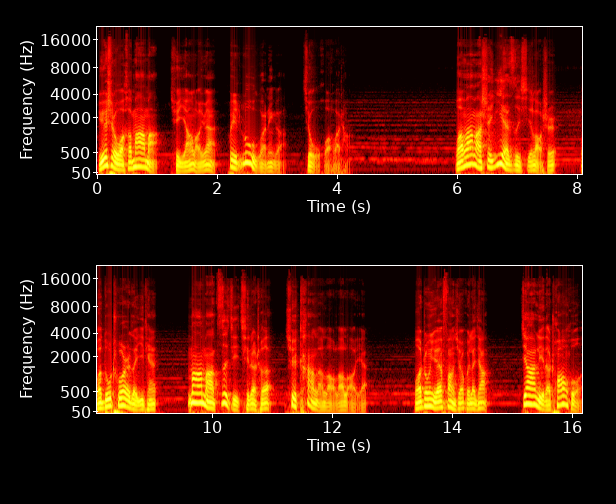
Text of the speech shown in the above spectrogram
于是我和妈妈去养老院会路过那个旧火化厂。我妈妈是夜自习老师，我读初二的一天，妈妈自己骑着车。去看了姥姥姥爷，我终于放学回了家，家里的窗户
